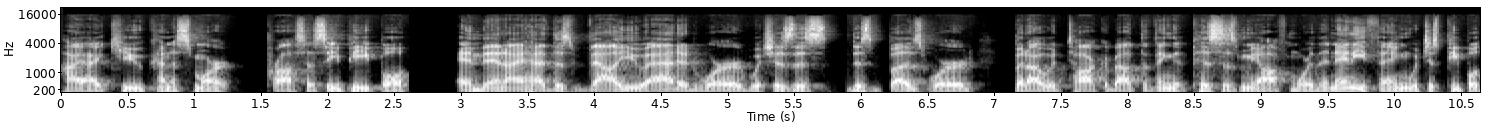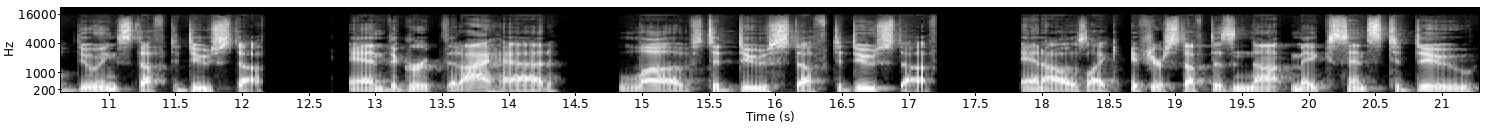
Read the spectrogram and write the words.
high IQ, kind of smart, processy people. And then I had this value added word, which is this this buzzword, but I would talk about the thing that pisses me off more than anything, which is people doing stuff to do stuff. And the group that I had loves to do stuff to do stuff. And I was like, if your stuff does not make sense to do,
